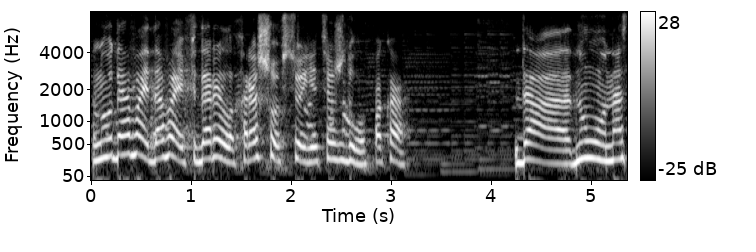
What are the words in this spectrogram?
ну, давай, давай, Федорелла, хорошо, все, я тебя жду. Пока. Да, ну, нас...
